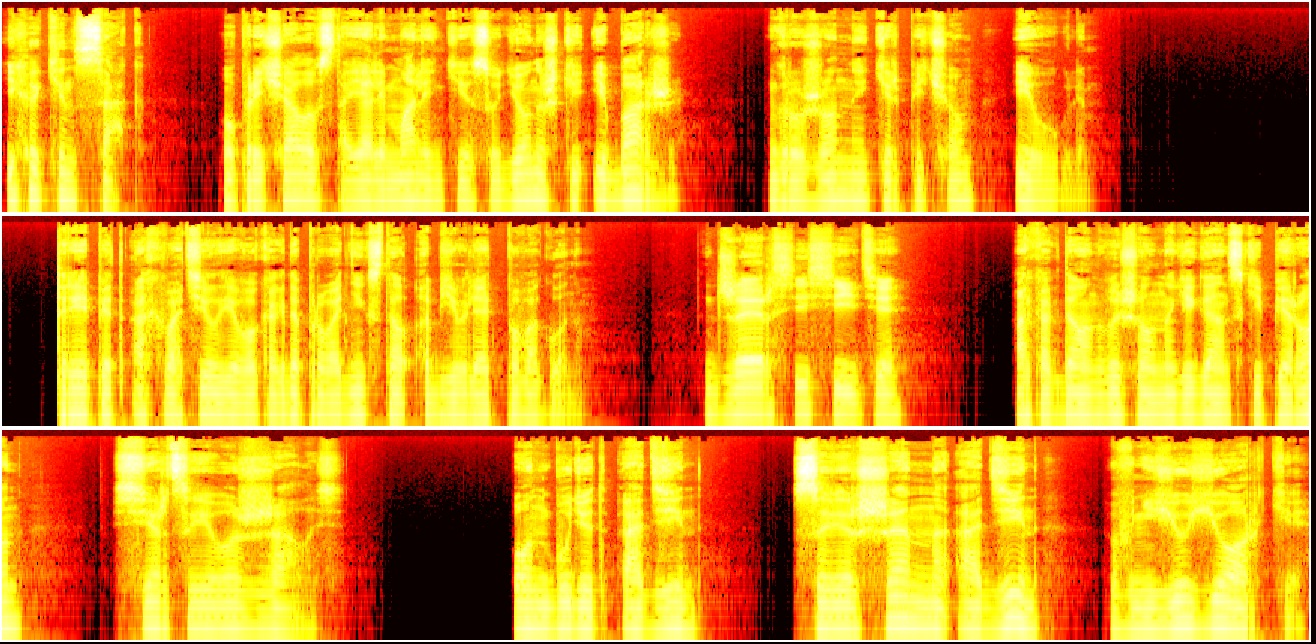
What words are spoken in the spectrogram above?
и Хакинсак. У причалов стояли маленькие суденышки и баржи, груженные кирпичом и углем. Трепет охватил его, когда проводник стал объявлять по вагонам. «Джерси-Сити». А когда он вышел на гигантский перрон, сердце его сжалось. Он будет один, совершенно один в Нью-Йорке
